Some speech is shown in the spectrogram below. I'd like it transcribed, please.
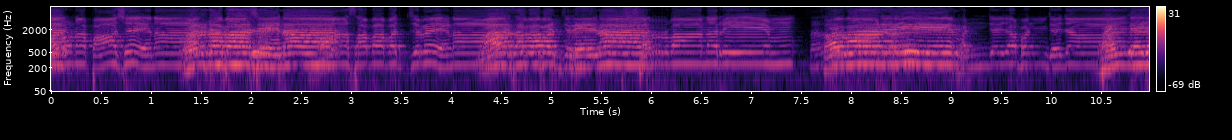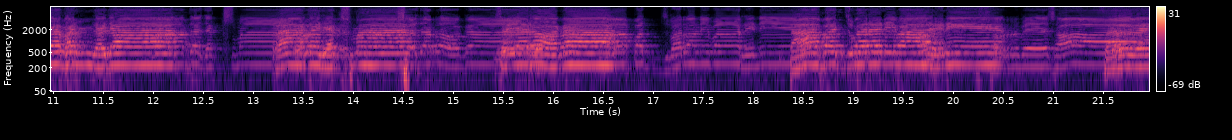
వరుణ పాశేన వరుణ పాశేన సర్వానరీం. సర్వానరీం. भञ्जया भञ्जय भञ्जयात यक्ष्मा रागक्ष्माज रागा शय रागापज्वर निवारिणे आपज्वर निवारिणे सर्वेशा। सर्वे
